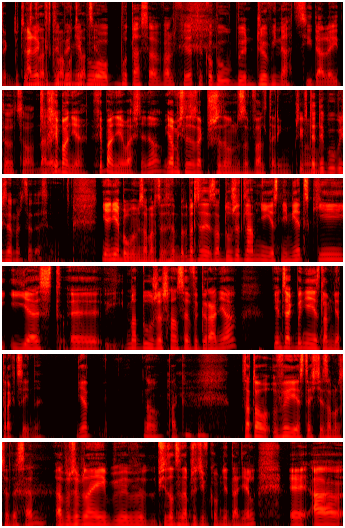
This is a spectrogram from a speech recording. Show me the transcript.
jakby to jest Ale gdyby nie motywacja. było Bottasa w Alfie, tylko byłby Giovinazzi dalej, to co? Dalej? Chyba nie, chyba nie właśnie, no. Ja myślę, że tak przyszedłem z Walterim. Czyli wtedy byłbyś za Mercedesem. Nie, nie byłbym za Mercedesem. Mercedes jest za duży dla mnie, jest niemiecki i jest, yy, ma duże szanse wygrania, więc jakby nie jest dla mnie atrakcyjny. Ja, no tak. Za to wy jesteście za Mercedesem, a przynajmniej y, siedzący naprzeciwko mnie Daniel, y, a,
